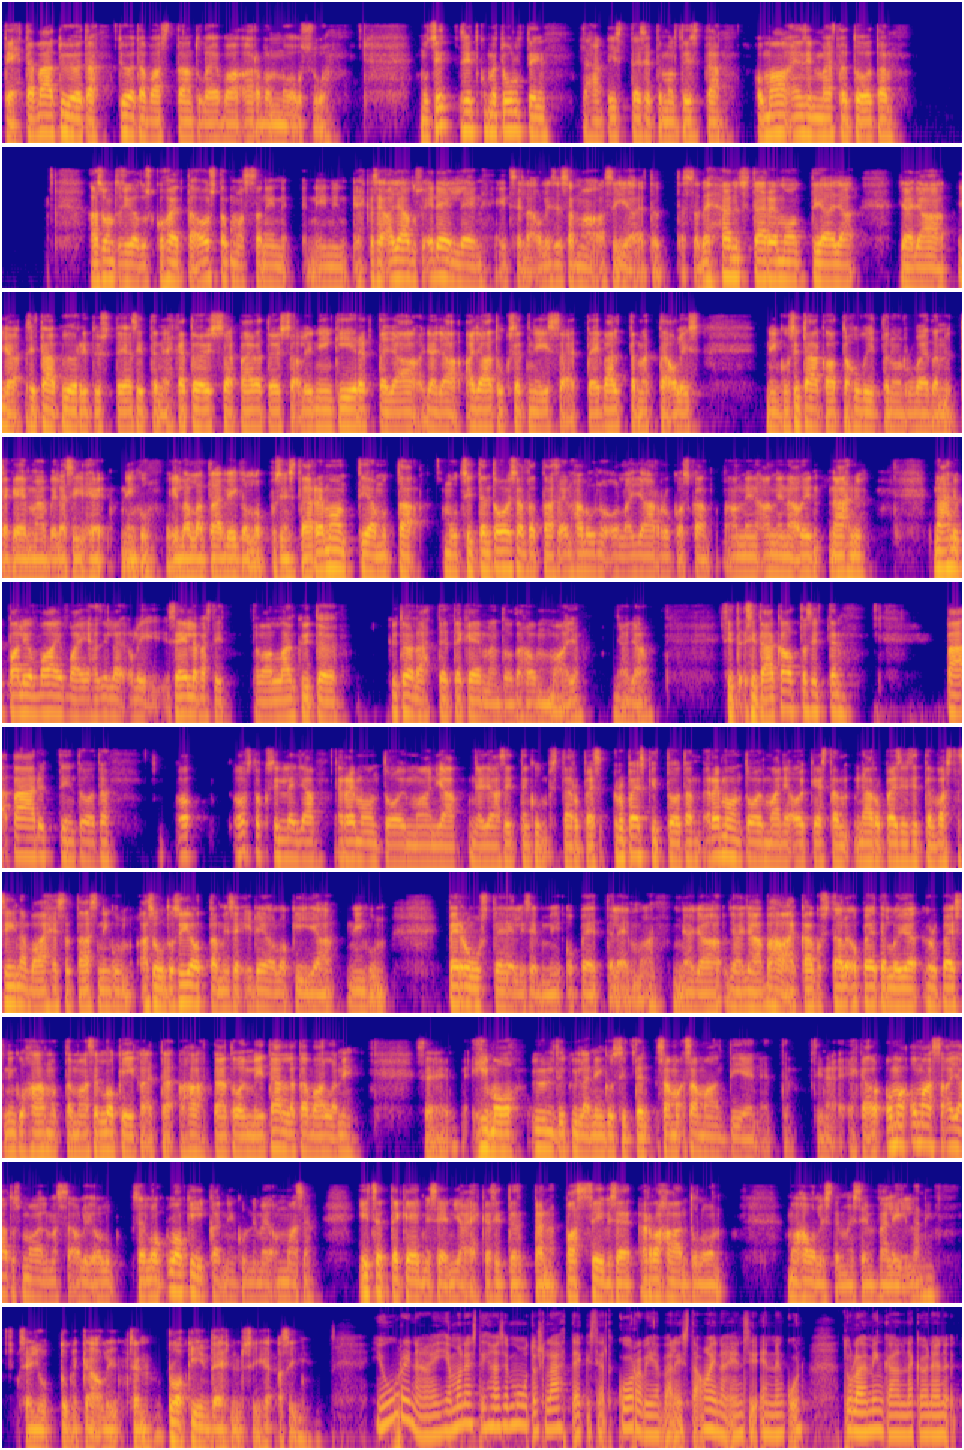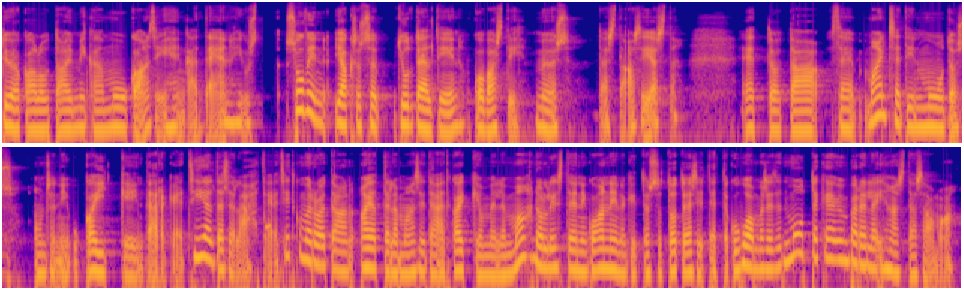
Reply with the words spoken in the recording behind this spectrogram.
tehtävää työtä, työtä vastaan tulevaa arvon nousua. Mutta sitten sit kun me tultiin tähän pisteeseen, että me oltiin sitä omaa ensimmäistä tuota, asuntosijoituskohetta ostamassa, niin, niin, niin ehkä se ajatus edelleen itsellä oli se sama asia, että tässä tehdään nyt sitä remonttia ja, ja, ja, ja sitä pyöritystä ja sitten ehkä töissä, päivätöissä oli niin kiirettä ja, ja, ja ajatukset niissä, että ei välttämättä olisi niin kuin sitä kautta huvittanut ruveta nyt tekemään vielä siihen niin kuin illalla tai viikonloppuisin sitä remonttia, mutta, mutta sitten toisaalta taas en halunnut olla jarru, koska Annina, Annina oli nähnyt nähnyt paljon vaivaa ja sillä oli selvästi tavallaan kytö, kytö lähteä tekemään tuota hommaa ja, ja, ja sit, sitä kautta sitten pää, päädyttiin tuota, ostoksille ja remontoimaan ja, ja, ja sitten kun sitä rupesi, rupesikin tuota remontoimaan ja oikeastaan minä rupesin sitten vasta siinä vaiheessa taas niin kuin asuntosijoittamisen ideologiaa niin kuin perusteellisemmin opettelemaan. Ja, ja, ja, ja vähän aikaa, kun sitä oli opetellut ja rupesi niin kuin hahmottamaan sen logiikan, että aha, tämä toimii tällä tavalla, niin se himo yltyi kyllä niin kuin sitten sama, saman tien. Että siinä ehkä oma, omassa ajatusmaailmassa oli ollut se logiikka niin kuin nimenomaan sen itse tekemisen ja ehkä sitten tämän passiivisen rahantulon mahdollistamisen välillä, niin se juttu, mikä oli sen blogiin tehnyt siihen asiaan. Juuri näin. Ja monestihan se muutos lähteekin sieltä korvien välistä aina ensin ennen kuin tulee minkäännäköinen työkalu tai mikään muukaan siihen käteen. Just Suvin jaksossa juteltiin kovasti myös tästä asiasta. Että tota, se mindsetin muutos on se niinku kaikkein tärkein. Sieltä se lähtee. Sitten kun me ruvetaan ajattelemaan sitä, että kaikki on meille mahdollista, ja niin kuin Anninakin tuossa totesit, että kun huomasit, että muut tekee ympärille ihan sitä samaa.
